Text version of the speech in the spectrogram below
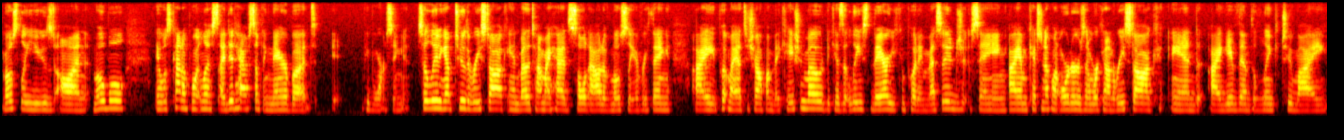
mostly used on mobile, it was kind of pointless. I did have something there, but people weren't seeing it. So leading up to the restock and by the time I had sold out of mostly everything, I put my Etsy shop on vacation mode because at least there you can put a message saying I am catching up on orders and working on a restock and I gave them the link to my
